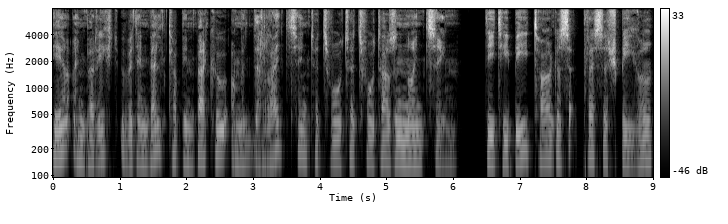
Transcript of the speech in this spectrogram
Hier ein Bericht über den Weltcup in Baku am 13.02.2019. DTB Tagespressespiegel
